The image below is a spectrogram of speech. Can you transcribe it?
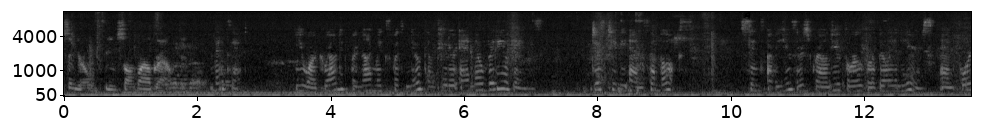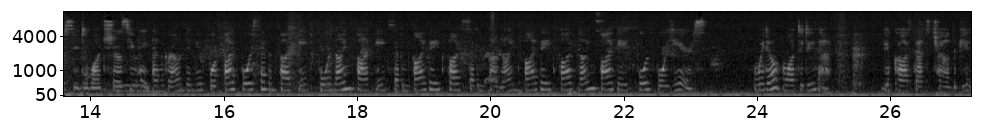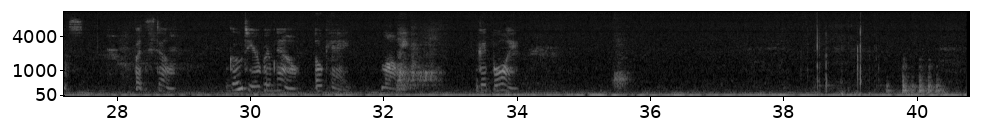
sing your own theme song while grounded. That's it. You are grounded for nine weeks with no computer and no video games. Just TV and some books. Since other users ground you for over a billion years and force you to watch shows you hate and grounding you for 54758495857595859958594 years. We don't want to do that. Because that's child abuse. But still. To your room now, okay?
